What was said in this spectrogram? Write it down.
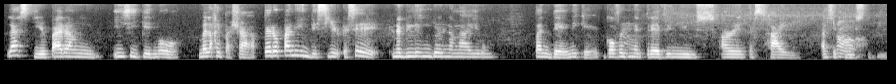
Last year, parang isipin mo, malaki pa siya. Pero paano yung this year? Kasi naglinger na nga yung pandemic eh. Government hmm. revenues aren't as high as it oh. used to be.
